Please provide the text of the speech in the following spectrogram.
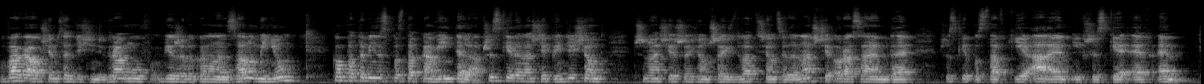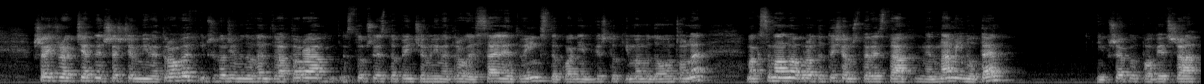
waga 810 g, wieże wykonane z aluminium, kompatybilne z podstawkami Intela. Wszystkie 1150, 1366 2011 oraz AMD, wszystkie podstawki AM i wszystkie FM. 6 rurek cietnych 6 mm i przechodzimy do wentylatora 135 mm Silent Wings, dokładnie dwie sztuki mamy dołączone. Maksymalne obroty 1400 na minutę i przepływ powietrza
